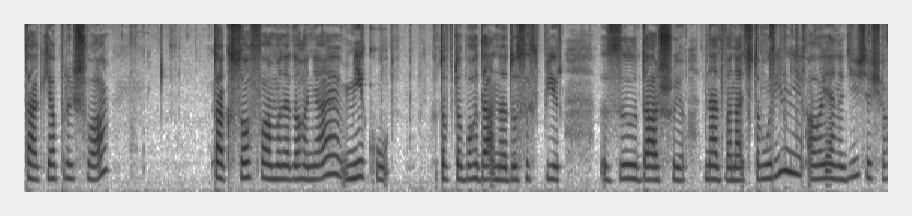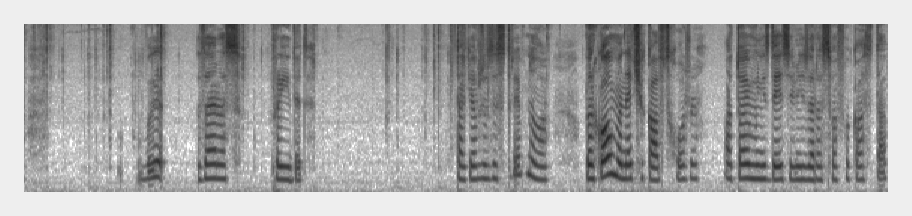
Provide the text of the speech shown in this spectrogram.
Так, я прийшла. Так, Софа мене доганяє. Міку, тобто Богдана до сих пір з Дашою на 12 рівні, але я надіюся, що ви зараз прийдете. Так, я вже застрибнула. Перков мене чекав, схоже. А той, мені здається, він зараз в АФК став.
